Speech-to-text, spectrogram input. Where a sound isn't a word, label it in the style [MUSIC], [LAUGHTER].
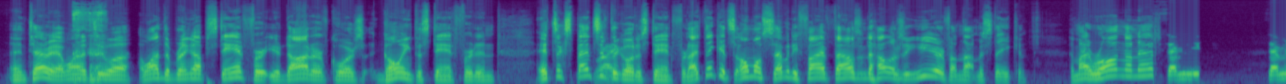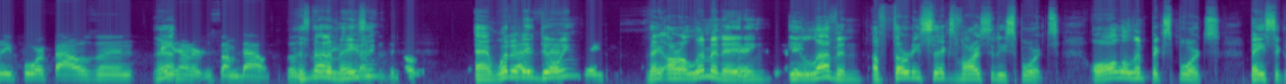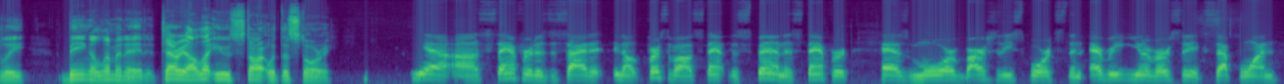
And Terry, I wanted to uh, I wanted to bring up Stanford. Your daughter, of course, going to Stanford, and it's expensive to go to Stanford. I think it's almost seventy five thousand dollars a year, if I'm not mistaken. Am I wrong on that? 70 74,800 and some dollars. So Isn't that amazing? expensive to go. And what are That they is- doing? They are eliminating 11 of 36 varsity sports, all Olympic sports, basically being eliminated. Terry, I'll let you start with the story. Yeah, uh, Stanford has decided. You know, first of all, Stan- the spin is Stanford has more varsity sports than every university except one,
